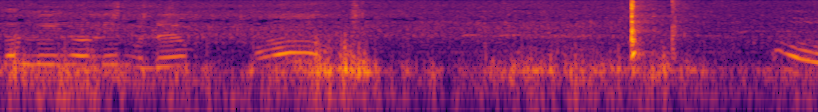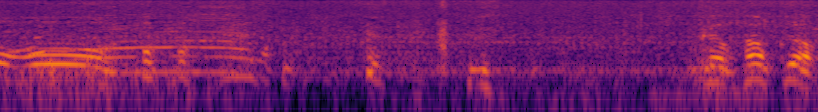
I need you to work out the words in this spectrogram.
แล้วเล่น ก็เล่นเหมือนเดิมโอ้โหเกือบเข้าเกือบ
